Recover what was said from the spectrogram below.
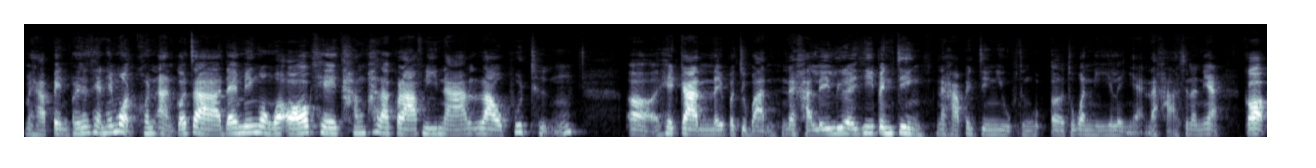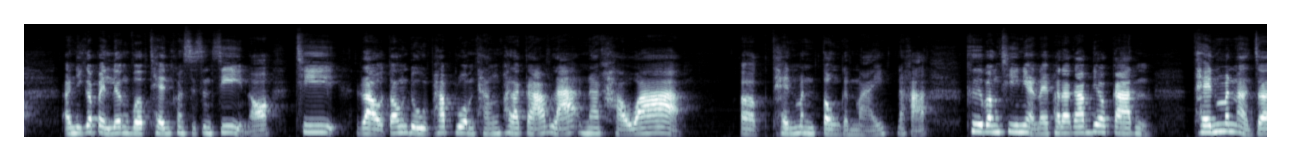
ไหมคะเป็น present tense ให้หมด คนอ่านก็จะได้ไม่งงว่า อ๋อ โอเค ทั้งพารากราฟนี้นะ เราพูดถึง เเหตุการณ์ในปัจจุบันนะคะเรื่อยๆที่เป็นจริงนะคะเป็นจริงอยู่ถึงทุกวันนี้อะไรเงี้ยนะคะฉะนั้นเนี่ยก็อันนี้ก็เป็นเรื่อง verb tense consistency เนาะที่เราต้องดูภาพรวมทั้งพารากราฟและนะคะว่าเอ่อ tense มันตรงกันไหมนะคะ คือบางทีเนี่ยในพารากราฟเดียวกันเทนมันอาจจะ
